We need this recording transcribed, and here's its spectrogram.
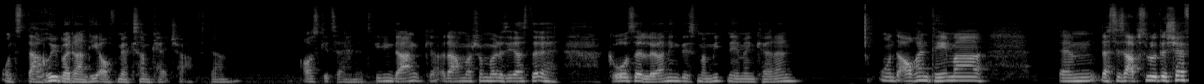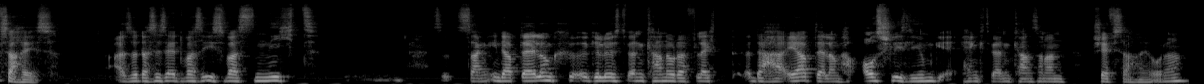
und darüber dann die Aufmerksamkeit schafft. Ja. Ausgezeichnet. Vielen Dank. Da haben wir schon mal das erste große Learning, das wir mitnehmen können. Und auch ein Thema, ähm, dass es absolute Chefsache ist. Also, dass es etwas ist, was nicht sozusagen in der Abteilung äh, gelöst werden kann oder vielleicht der HR-Abteilung ausschließlich umgehängt werden kann, sondern Chefsache, oder?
